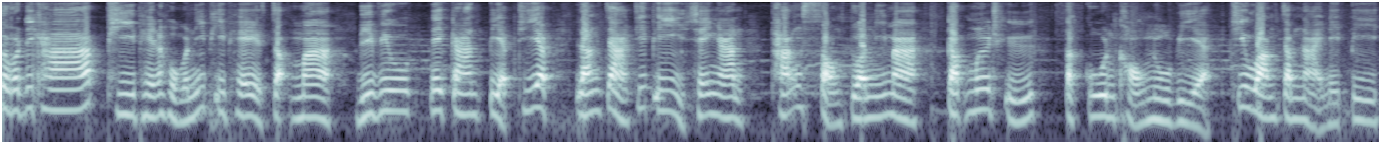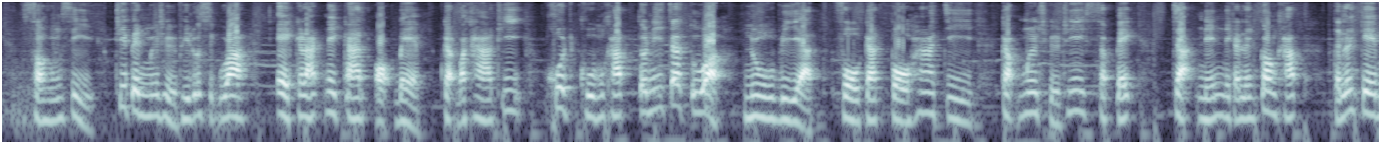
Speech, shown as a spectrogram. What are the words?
สวัสดีครับ พีเพนะผมวันนี้พีเพจะมารีวิวในการเปรียบเทียบ หลังจากที่พีใช้งานทั้ง 2 ตัวนี้มากับมือถือตระกูลของนูเบียที่วางจำหน่ายในปี 2004 ที่เป็นมือถือพี่รู้สึกว่า เอกลักษณ์ในการออกแบบกับราคาที่โคตรคุ้มครับ ตัวนี้เจ้าตัวนูเบียโฟกัสโปร 5G กับมือถือที่สเปค จะเน้นในการเล่นกล้องครับ แต่เล่นเกม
